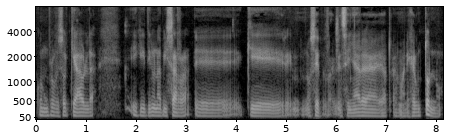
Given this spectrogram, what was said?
con un profesor que habla y que tiene una pizarra eh, que, no sé, pues, enseñar a, manejar un torno.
